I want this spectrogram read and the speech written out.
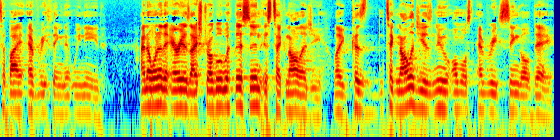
to buy everything that we need. I know one of the areas I struggle with this in is technology, like because technology is new almost every single day.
